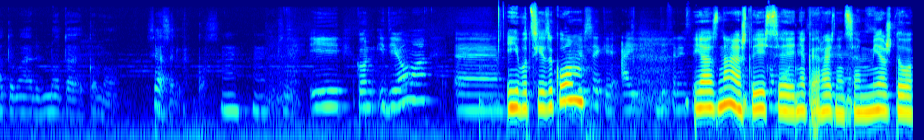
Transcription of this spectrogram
a tomar nota de cómo se hacen las cosas. Ujú. Y con idioma, eh, И вот с языком я знаю, что есть э, некая разница между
